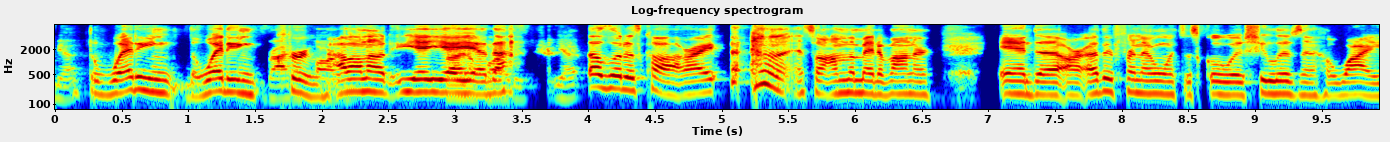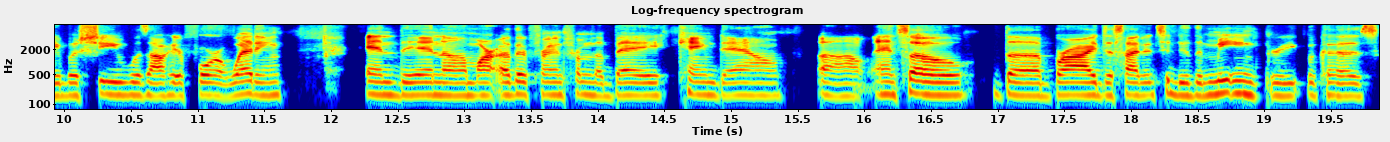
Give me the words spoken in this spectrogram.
Yeah. the wedding, the wedding Bridal crew. party. I don't know. Yeah, yeah, Bridal yeah. That's yeah. that's what it's called, right? and so I'm the maid of honor. And uh, our other friend we went to school with, she lives in Hawaii, but she was out here for a wedding. And then um, our other friend from the Bay came down. Uh, and so the bride decided to do the meet and greet because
